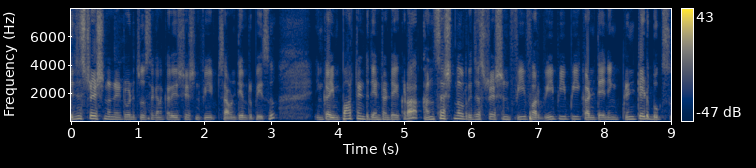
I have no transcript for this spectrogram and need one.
రిజిస్ట్రేషన్ అనేటువంటి చూస్తే కనుక రిజిస్ట్రేషన్ ఫీ సెవెంటీన్ రూపీస్ ఇంకా ఇంపార్టెంట్ ఏంటంటే ఇక్కడ concessional registration fee for VPP containing printed books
